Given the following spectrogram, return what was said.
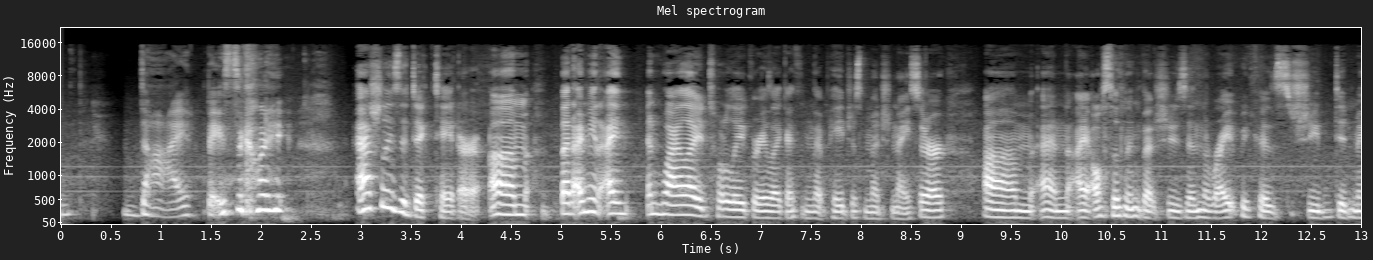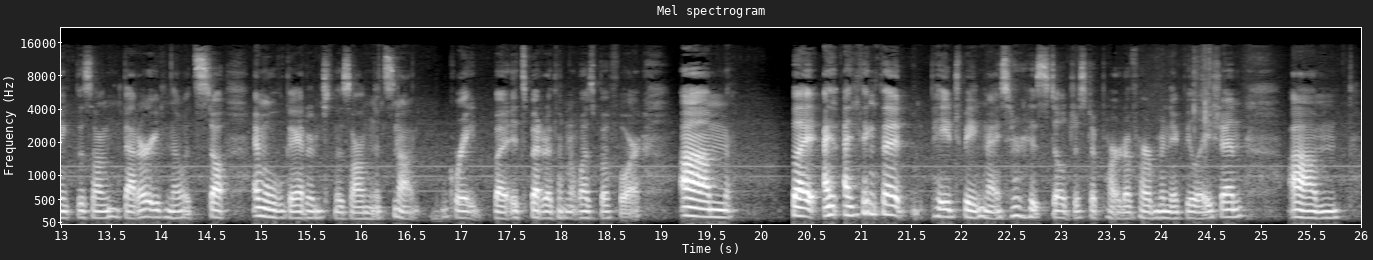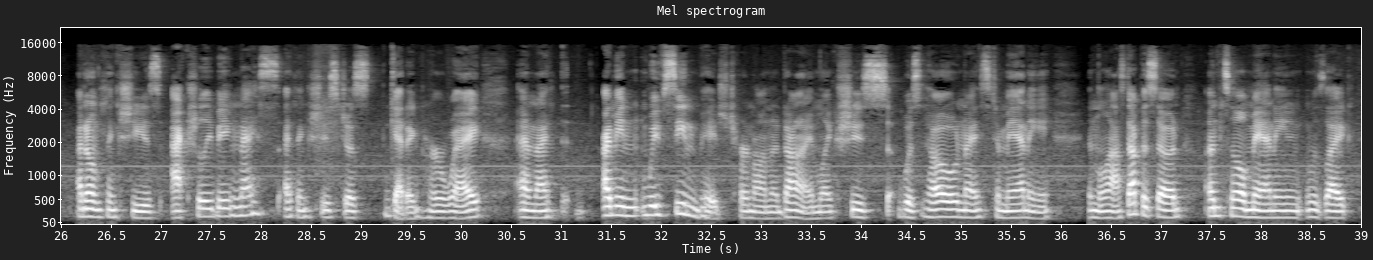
die, basically. Ashley's a dictator. Um, but I mean, I and while I totally agree, like I think that Paige is much nicer. Um, and I also think that she's in the right because she did make the song better, even though it's still. And we'll get into the song. It's not great, but it's better than it was before. Um, but I, I think that Paige being nicer is still just a part of her manipulation. Um, I don't think she's actually being nice. I think she's just getting her way. And I, I mean, we've seen Paige turn on a dime. Like she's was so nice to Manny in the last episode until Manny was like,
